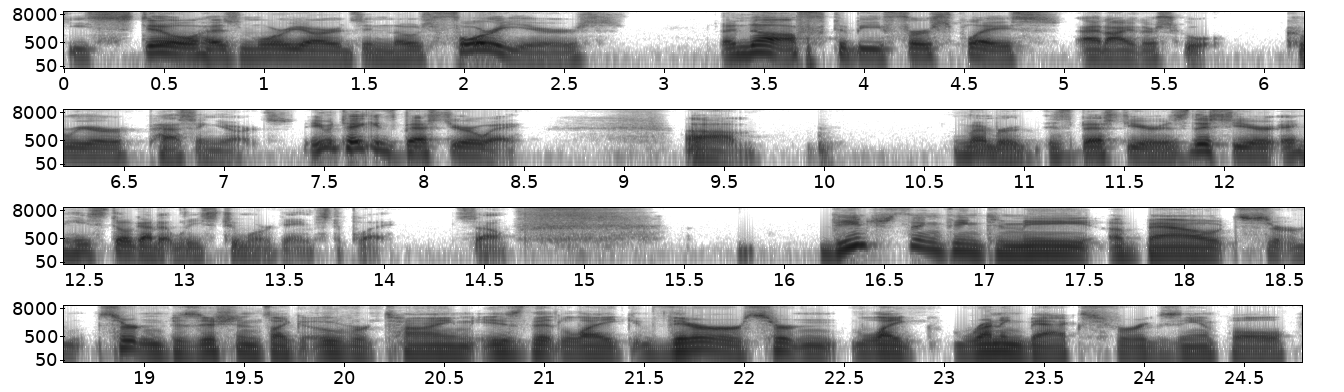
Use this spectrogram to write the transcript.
he still has more yards in those four years, enough to be first place at either school, career passing yards. Even take his best year away. Um, remember, his best year is this year, and he's still got at least two more games to play. So, the interesting thing to me about certain certain positions like over time is that like there are certain like running backs for example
